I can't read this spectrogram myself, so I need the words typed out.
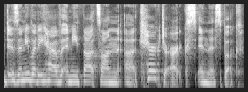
does anybody have any thoughts on uh, character arcs in this book?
